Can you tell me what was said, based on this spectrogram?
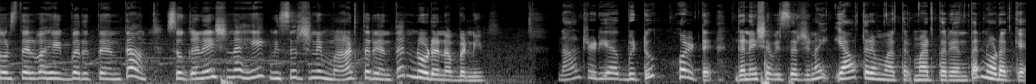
ತೋರಿಸ್ತಾ ಇಲ್ವಾ ಹೇಗೆ ಬರುತ್ತೆ ಅಂತ? ಸೊ ಗಣೇಶನ ಹೇಗೆ ವಿಸರ್ಜನೆ ಮಾಡ್ತಾರೆ ಅಂತ ನೋಡೋಣ ಬನ್ನಿ. ನಾನು ರೆಡಿ ಆಗಿಬಿಟ್ಟು ಹೊರಟೆ. ಗಣೇಶ ವಿಸರ್ಜನೆ ಯಾವ ಥರ ಮಾಡ್ತಾರೆ ಅಂತ ನೋಡೋಕ್ಕೆ.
